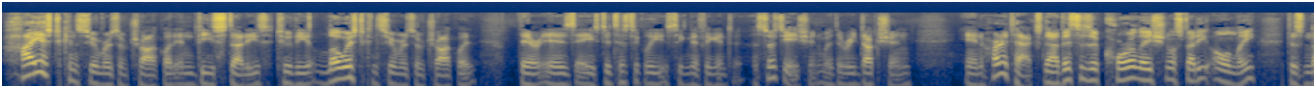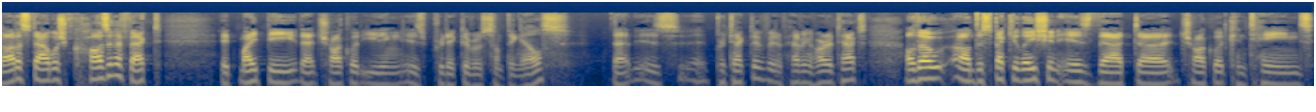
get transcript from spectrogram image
highest consumers of chocolate in these studies to the lowest consumers of chocolate. There is a statistically significant association with a reduction in heart attacks. Now, this is a correlational study only, does not establish cause and effect. It might be that chocolate eating is predictive of something else that is uh, protective of having heart attacks. Although um, the speculation is that uh, chocolate contains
